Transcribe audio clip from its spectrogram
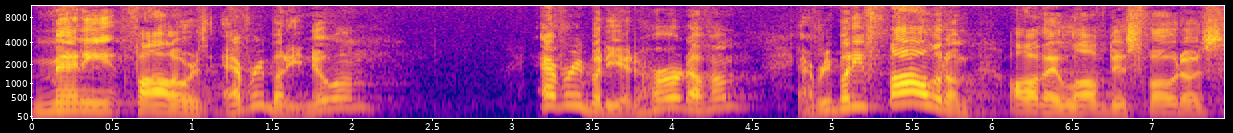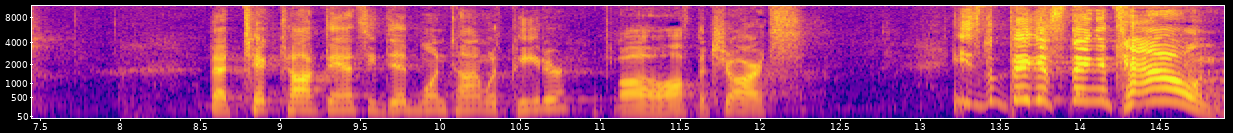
many followers. Everybody knew him. Everybody had heard of him. Everybody followed him. Oh, they loved his photos. That TikTok dance he did one time with Peter, oh, off the charts. He's the biggest thing in town.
